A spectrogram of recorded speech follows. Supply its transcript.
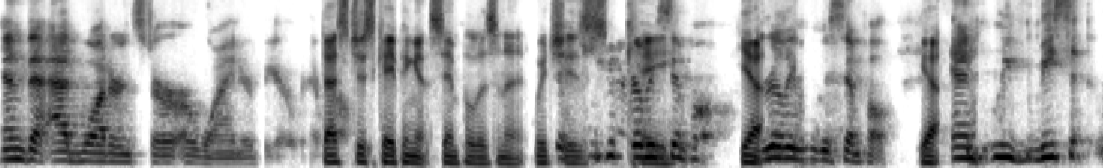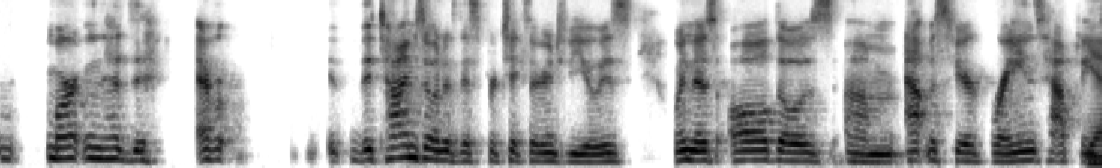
and the add water and stir or wine or beer or whatever That's else. just keeping it simple, isn't it? Which Just is it really simple Yeah. really really simple Yeah. and we've recent martin had the, ever the time zone of this particular interview is when there's all those um, atmospheric rains happening Yeah,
